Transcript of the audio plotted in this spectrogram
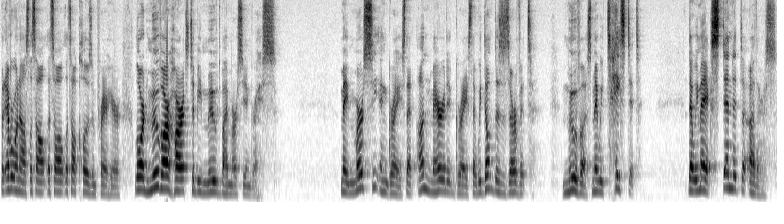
But everyone else, let's all, let's all, let's all close in prayer here. Lord, move our hearts to be moved by mercy and grace. May mercy and grace, that unmerited grace, that we don't deserve it, move us. May we taste it, that we may extend it to others.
